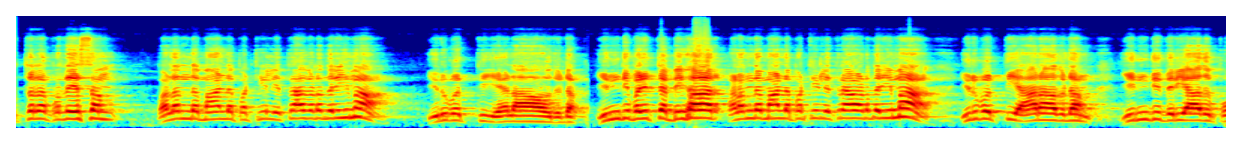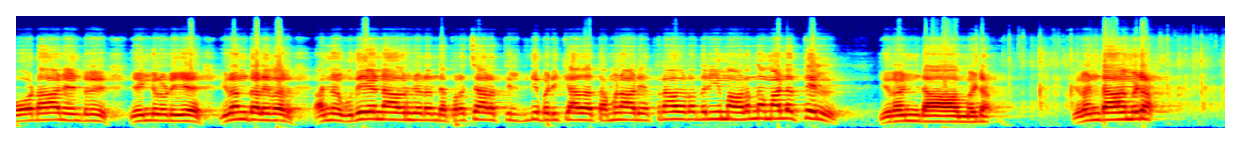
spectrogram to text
உத்தரப்பிரதேசம் வளர்ந்த மாநில பட்டியல் எத்தனாவது இடம் தெரியுமா? இருபத்தி ஏழாவது இடம். இந்தி படித்த பீகார் வளர்ந்த மாநில பட்டியல் எத்தனாவது தெரியுமா? இருபத்தி ஆறாவது இடம். இந்தி தெரியாது போடான் என்று எங்களுடைய இளந்தலைவர் அண்ணன் உதயண்ணா அவர்கள் அந்த பிரச்சாரத்தில் இந்தி படிக்காத தமிழ்நாடு எத்தனாவது இடம் தெரியுமா? வளர்ந்த மாநிலத்தில் இரண்டாம் இடம். இரண்டாம் இடம்.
